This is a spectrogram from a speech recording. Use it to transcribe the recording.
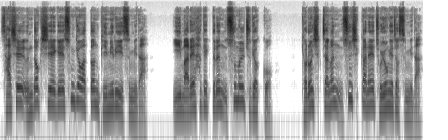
사실 은덕 씨에게 숨겨왔던 비밀이 있습니다. 이 말에 하객들은 숨을 죽였고 결혼식장은 순식간에 조용해졌습니다.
